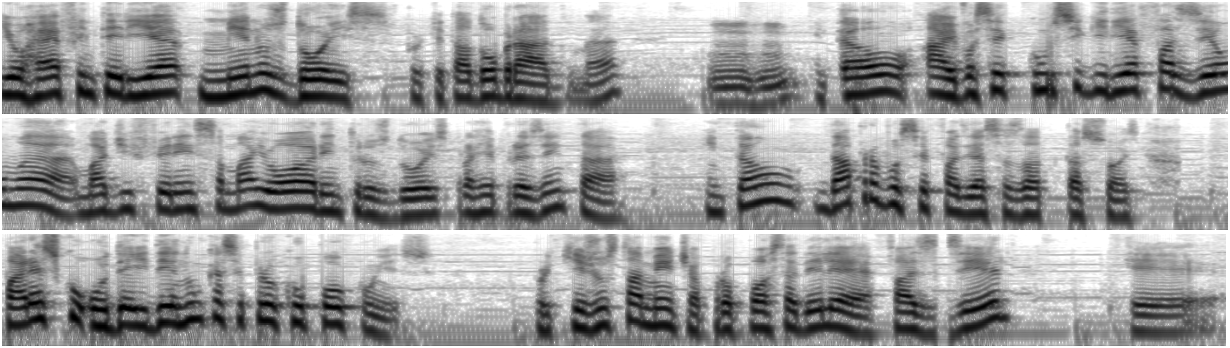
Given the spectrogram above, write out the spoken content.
e o Heflin teria menos 2, porque tá dobrado, né? Uhum. Então, aí você conseguiria fazer uma, uma diferença maior entre os dois para representar. Então, dá para você fazer essas adaptações. Parece que o D&D nunca se preocupou com isso, porque justamente a proposta dele é fazer é,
